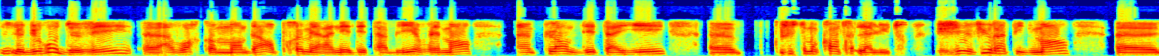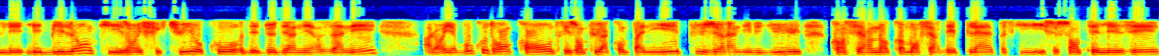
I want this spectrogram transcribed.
le bureau devait euh, avoir comme mandat en première année d'établir vraiment un plan détaillé euh, justement contre la lutte. J'ai vu rapidement euh, les, les, bilans qu'ils ont effectués au cours des deux dernières années. Alors, il y a beaucoup de rencontres. Ils ont pu accompagner plusieurs individus concernant comment faire des plaintes parce qu'ils se sentaient lésés.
